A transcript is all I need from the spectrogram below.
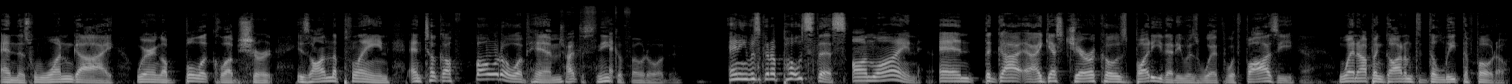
And this one guy wearing a Bullet Club shirt is on the plane and took a photo of him. tried to sneak a photo of him. And he was going to post this online. Yeah. And the guy, I guess Jericho's buddy that he was with, with Fozzy, yeah. went up and got him to delete the photo.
